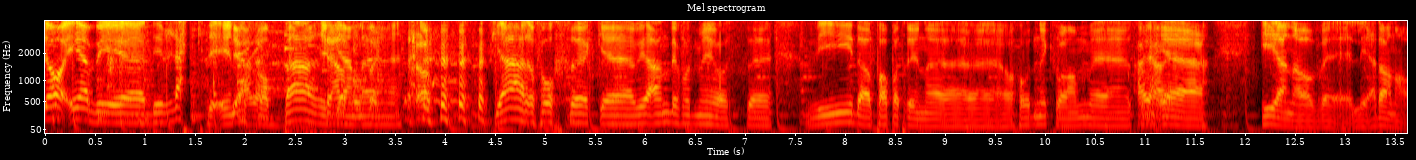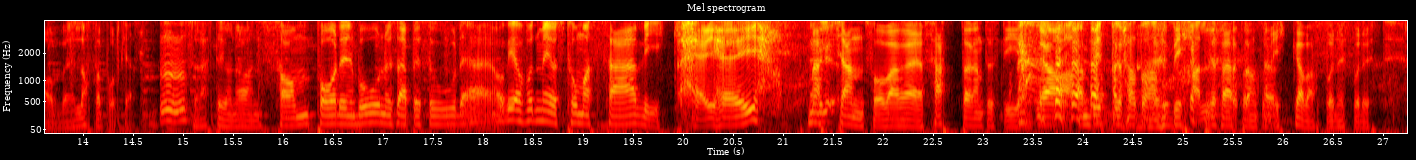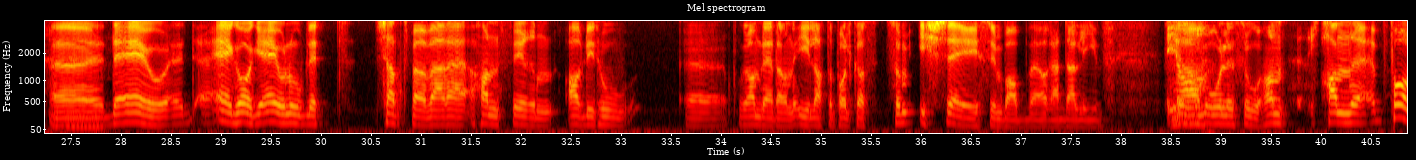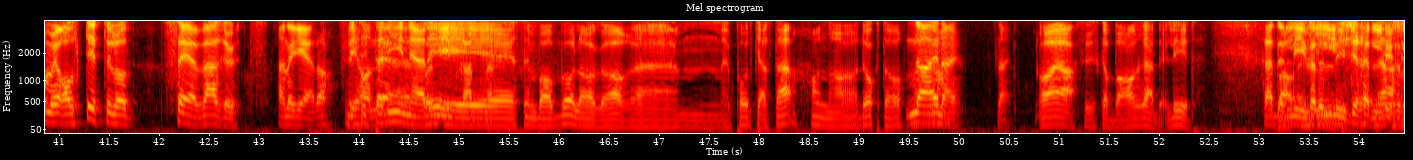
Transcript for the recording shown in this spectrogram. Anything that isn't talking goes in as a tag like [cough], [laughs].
da er vi eh, direkte inne fra Bergen. eh, [laughs] Fjerde forsøk. eh, Vi har endelig fått med oss Vidar Pappatrine eh, Hodnekvam, som Hei, hei. er en av lederne av Latterpodkasten. Mm. Så dette er jo da en sampod, en bonusepisode. Og vi har fått med oss Thomas Sævik, Hei, hei. Mest kjent for å være fetteren til Stian. [laughs] Ja, den bitre fetteren. Bitre fetteren som ikke har vært på Nytt på Nytt. Uh, det er jo Jeg òg er jo nå blitt kjent for å være han fyren av de to uh, programlederne i Latter podkast som ikke er i Zimbabwe og redder liv. Sånn Ja. som Ole So. Han, han får meg alltid til å se verre ut enn jeg er, da. Fordi han Sitter de nede i Zimbabwe og lager um, podkast der? Han og doktor? Nei, nei. Å ja, så de skal bare redde lyd? Redde liv, redde liv. ikke redde Ja. liv.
